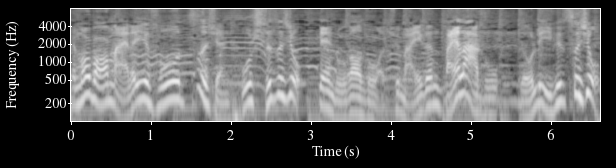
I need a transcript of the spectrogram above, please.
在某宝买了一幅自选图十字绣，店主告诉我去买一根白蜡烛，有利于刺绣，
